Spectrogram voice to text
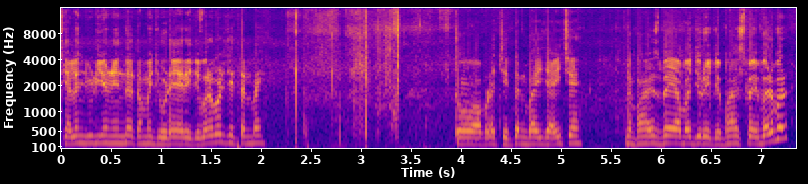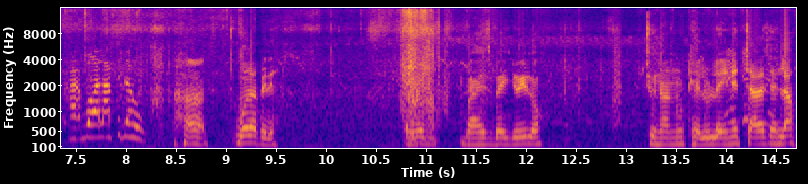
ચેલેન્જ વિડીયોની અંદર તમે જોડાયા રહીજો. બરાબર ચેતનભાઈ? તો આપણે ચેતનભાઈ જાય છે. ને ભાવેશભાઈ આ બાજુ રહેજો. ભાવેશભાઈ બરાબર? હા બોલ આપી દઉં. હા બોલ આપી દે. આપણે ભાવેશભાઈ જોઈ લો. ચૂનાનું ઠેલું લઈને જ ચાલે છે. લાવ.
